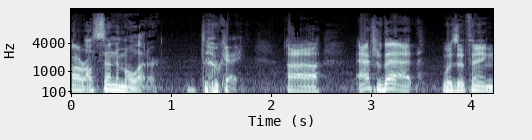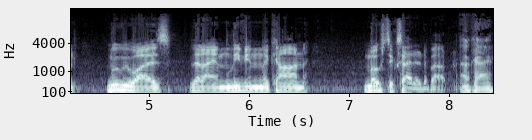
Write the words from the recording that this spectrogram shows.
All right. I'll send him a letter. Okay. Uh, after that was the thing, movie wise, that I am leaving the con most excited about. Okay.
